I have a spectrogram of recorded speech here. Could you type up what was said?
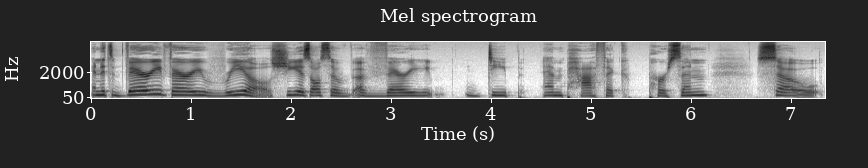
And it's very, very real. She is also a very deep empathic person. So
